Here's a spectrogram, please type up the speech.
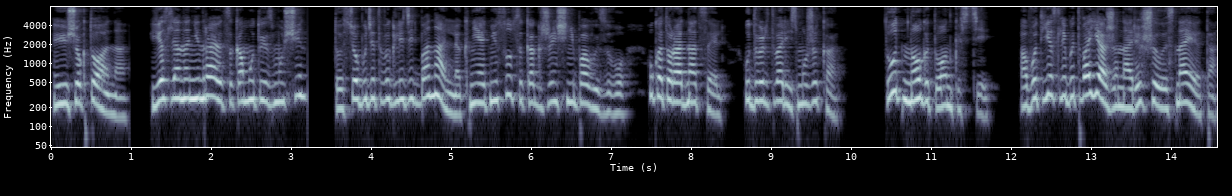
И еще кто она? Если она не нравится кому-то из мужчин, то все будет выглядеть банально, к ней отнесутся как к женщине по вызову, у которой одна цель – удовлетворить мужика. Тут много тонкостей. А вот если бы твоя жена решилась на это?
